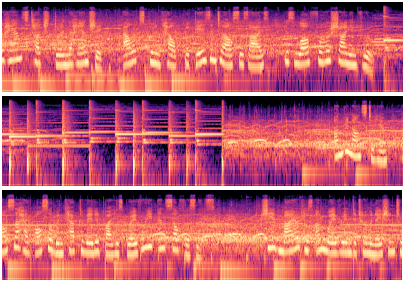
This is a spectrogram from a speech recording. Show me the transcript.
Their hands touched during the handshake, Alex couldn't help but gaze into Elsa's eyes, his love for her shining through. Unbeknownst to him, Elsa had also been captivated by his bravery and selflessness. She admired his unwavering determination to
